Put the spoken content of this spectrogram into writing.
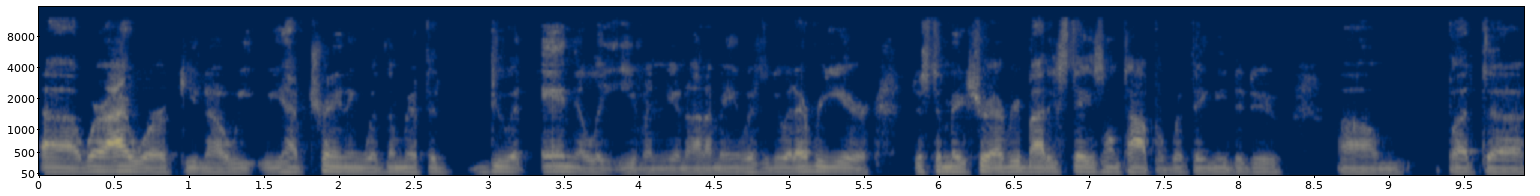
uh, where I work, you know, we we have training with them. We have to do it annually, even. You know what I mean? We have to do it every year just to make sure everybody stays on top of what they need to do. Um, but uh,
